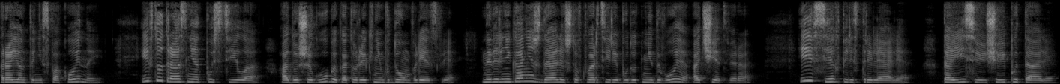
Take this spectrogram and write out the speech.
Район-то неспокойный. И в тот раз не отпустила, а душегубы, которые к ним в дом влезли, наверняка не ждали, что в квартире будут не двое, а четверо. И всех перестреляли. Таисию еще и пытали.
